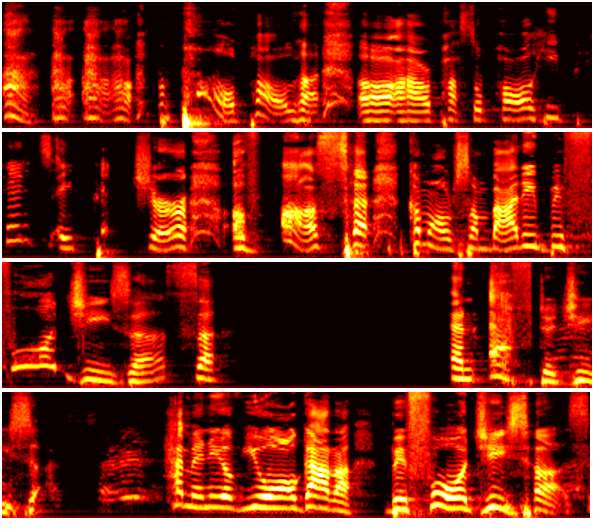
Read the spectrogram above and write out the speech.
Ah, ah, ah, ah. Paul, Paul, uh, uh, our apostle Paul, he paints a picture of us. come on, somebody, before Jesus and after Jesus. How many of you all got a before Jesus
